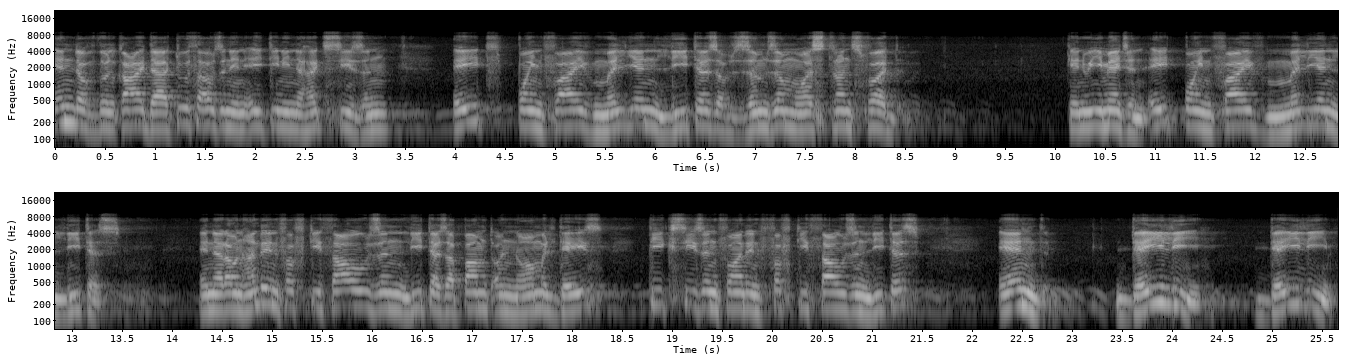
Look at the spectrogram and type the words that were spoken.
end of Dhul Qa'dah 2018 in the Hajj season, 8.5 million liters of Zamzam was transferred. Can we imagine? 8.5 million liters. And around 150,000 liters are pumped on normal days. Peak season 450,000 liters. And daily, daily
